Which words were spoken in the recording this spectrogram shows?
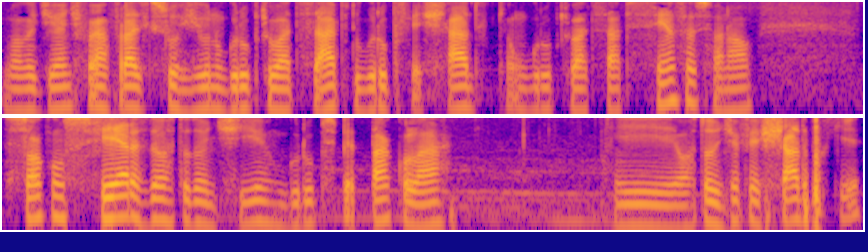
logo adiante. Foi uma frase que surgiu no grupo de WhatsApp, do grupo fechado, que é um grupo de WhatsApp sensacional, só com os feras da ortodontia, um grupo espetacular. E ortodontia fechada porque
